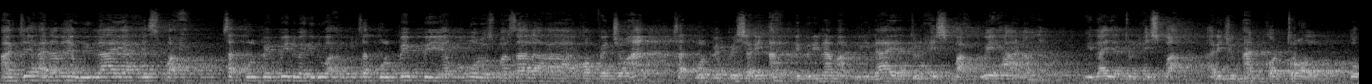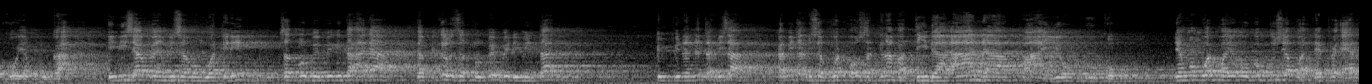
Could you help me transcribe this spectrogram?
Aceh ada namanya wilayah Hisbah. Satpol PP dibagi dua. Satpol PP yang mengurus masalah konvensional, Satpol PP syariah diberi nama Wilayatul Hisbah. WH namanya. Wilayatul Hisbah. Hari Jumat kontrol toko yang buka ini siapa yang bisa membuat ini? Satpol PP kita ada. Tapi kalau Satpol PP diminta, pimpinannya tak bisa. Kami tak bisa buat Pak Ustaz. Kenapa? Tidak ada payung hukum. Yang membuat payung hukum itu siapa? DPR.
